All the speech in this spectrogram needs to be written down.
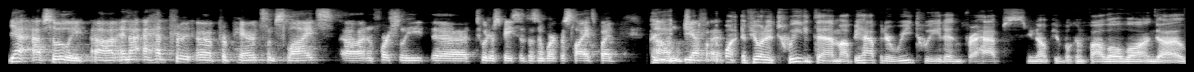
Yeah, absolutely. Uh, and I, I had pre uh, prepared some slides. Uh, unfortunately, the Twitter Spaces doesn't work with slides, but um, if, Jeff, you if you want to tweet them, I'll be happy to retweet, and perhaps you know people can follow along uh,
